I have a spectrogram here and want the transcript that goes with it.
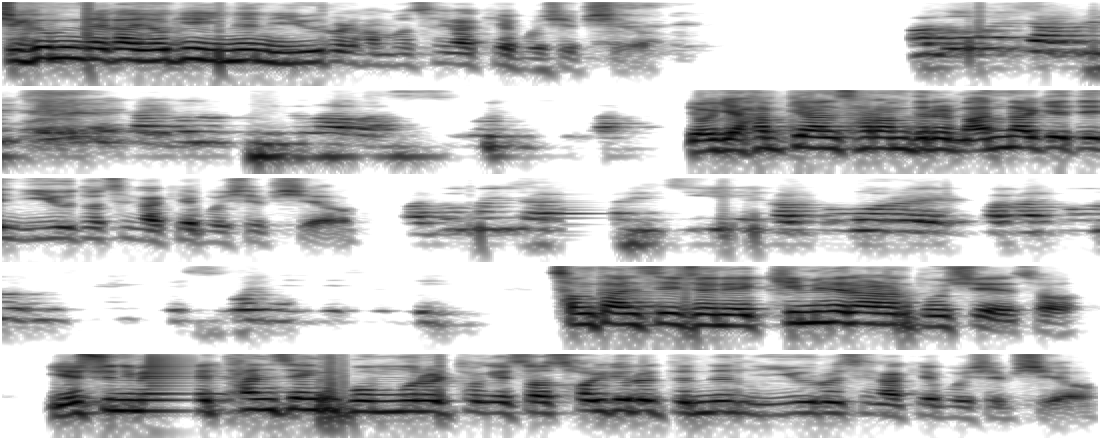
지금 내가 여기 있는 이유를 한번 생각해 보십시오. 여기 함께한 사람들을 만나게 된 이유도 생각해 보십시오. 성탄 시즌에 김해라는 도시에서 예수님의 탄생 본문을 통해서 설교를 듣는 이유를 생각해 보십시오.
